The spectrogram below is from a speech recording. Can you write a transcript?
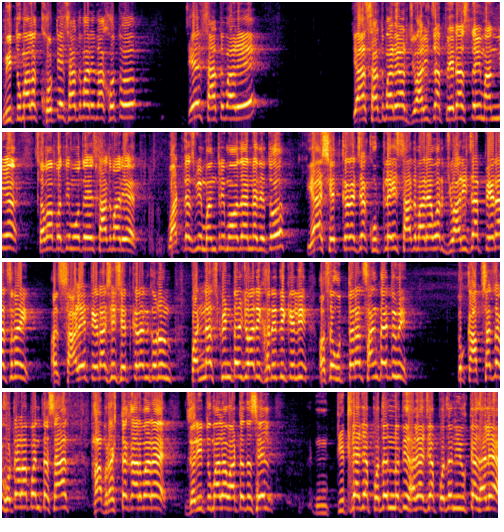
मी तुम्हाला खोटे सातबारे दाखवतो. जे सातबारे ज्या सातबाऱ्यावर ज्वारीचा पेराच नाही मान्य सभापती महोदय हे सातबारे आहेत. वाटल्यास मी मंत्री महोदयांना देतो या शेतकऱ्याच्या कुठल्याही सातबाऱ्यावर ज्वारीचा पेराच नाही. साडे तेराशे शेतकऱ्यांकडून पन्नास क्विंटल ज्वारी खरेदी केली असं उत्तरात सांगताय तुम्ही. तो कापसाचा घोटाळा पण तसाच. हा भ्रष्ट कारभार आहे. जरी तुम्हाला वाटत असेल तिथल्या ज्या पदोन्नती झाल्या ज्या पदनियुक्त्या झाल्या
